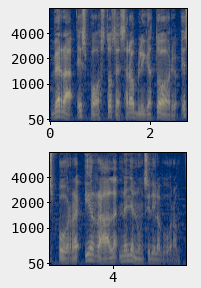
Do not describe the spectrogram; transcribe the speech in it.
verrà esposto, cioè sarà obbligatorio esporre il RAL negli annunzi di lavoro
